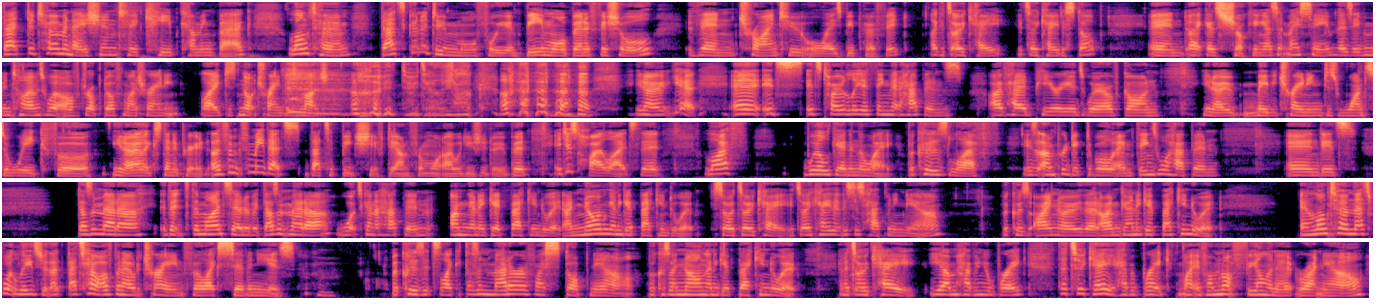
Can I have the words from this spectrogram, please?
that determination to keep coming back long term, that's going to do more for you and be more beneficial than trying to always be perfect. Like it's okay, it's okay to stop. And like as shocking as it may seem, there's even been times where I've dropped off my training, like just not trained as much. Don't tell shock. you know, yeah, uh, it's it's totally a thing that happens. I've had periods where I've gone, you know, maybe training just once a week for, you know, an extended period. Uh, For, for me, that's that's a big shift down from what I would usually do. But it just highlights that life will get in the way because life is unpredictable and things will happen, and it's doesn't matter. It's the mindset of it doesn't matter what's going to happen. I'm going to get back into it. I know I'm going to get back into it. So it's okay. It's okay that this is happening now because I know that I'm going to get back into it. And long term, that's what leads to that. That's how I've been able to train for like seven years. Mm-hmm. Because it's like, it doesn't matter if I stop now because I know I'm going to get back into it. And it's okay. Yeah, I'm having a break. That's okay. Have a break. My, if I'm not feeling it right now,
